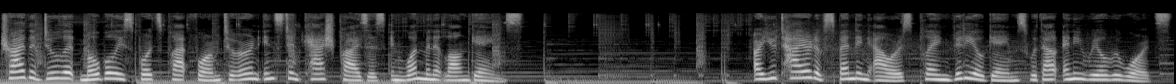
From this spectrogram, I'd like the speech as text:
Try the Duelit mobile esports platform to earn instant cash prizes in one-minute-long games. Are you tired of spending hours playing video games without any real rewards?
